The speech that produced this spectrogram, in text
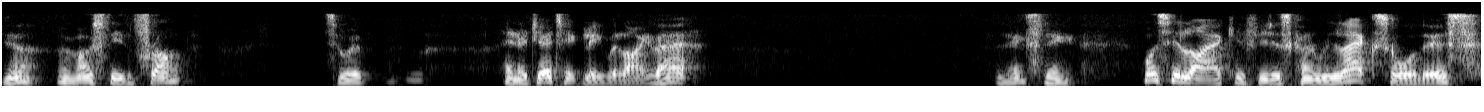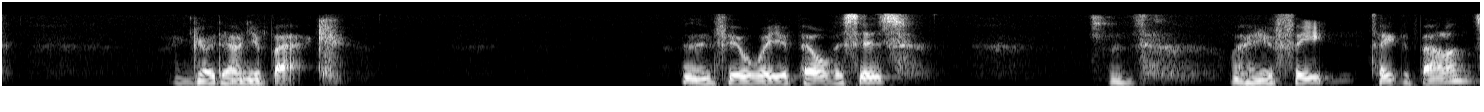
yeah, mostly the front. So we're, energetically we're like that. The next thing, what's it like if you just kind of relax all this and go down your back? And then feel where your pelvis is, and where your feet take the balance.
